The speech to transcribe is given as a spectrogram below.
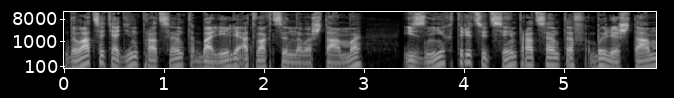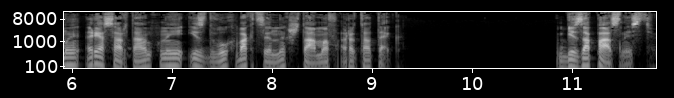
21% болели от вакцинного штамма, из них 37% были штаммы реассортантные из двух вакцинных штаммов Рототек. Безопасность.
